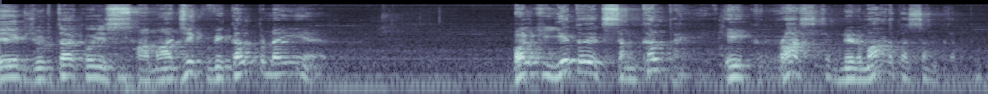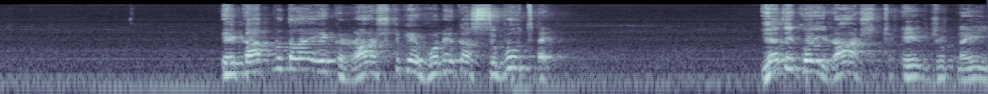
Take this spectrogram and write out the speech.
एकजुटता कोई सामाजिक विकल्प नहीं है, बल्कि ये तो एक संकल्प है, एक राष्ट्र निर्माण का संकल्प। एकात्मता एक राष्ट्र के होने का सबूत है। यदि कोई राष्ट्र एकजुट नहीं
